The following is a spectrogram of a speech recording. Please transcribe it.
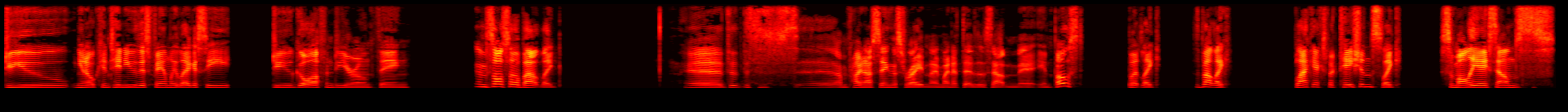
do you, you know, continue this family legacy? Do you go off and do your own thing? And it's also about like, uh, th- this is, uh, I'm probably not saying this right and I might have to edit this out in, in post, but like, it's about like black expectations. Like, sommelier sounds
